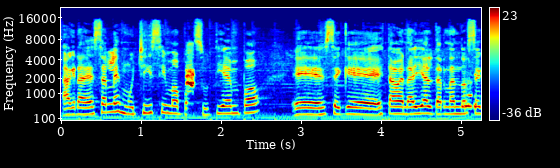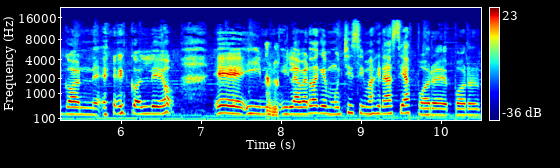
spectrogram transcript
agradecerles muchísimo por su tiempo. Eh, sé que estaban ahí alternándose con, con Leo. Eh, y, la verdad que muchísimas gracias por, eh, por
